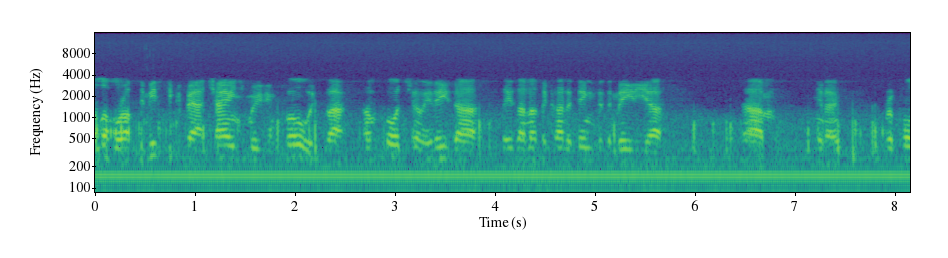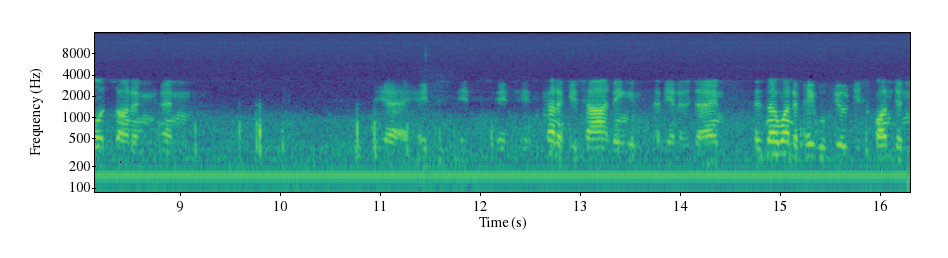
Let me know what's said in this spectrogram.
a lot more optimistic about change moving forward. But unfortunately, these are these are not the kind of things that the media, um, you know, reports on and. and yeah, it's, it's, it's, it's kind of disheartening at the end of the day. And there's no wonder people feel despondent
